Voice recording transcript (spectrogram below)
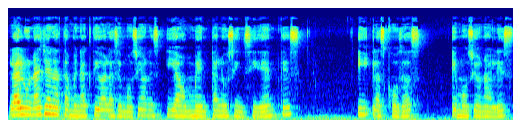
La luna llena también activa las emociones y aumenta los incidentes y las cosas emocionales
